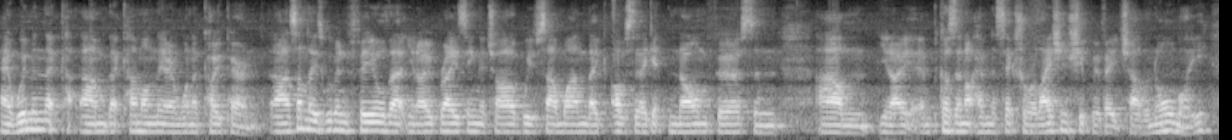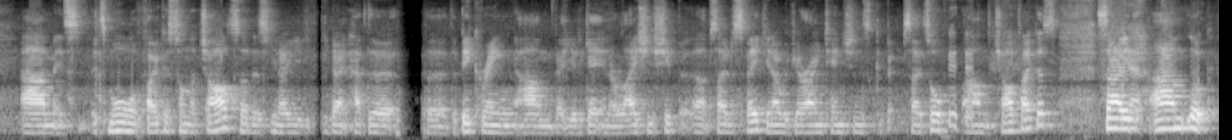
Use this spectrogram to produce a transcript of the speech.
and women that um, that come on there and want to co-parent. Uh, some of these women feel that you know raising a child with someone, they obviously they get to know them first, and um, you know, and because they're not having a sexual relationship with each other normally, um, it's it's more focused on the child. So there's you know you, you don't have the the, the bickering um, that you'd get in a relationship, uh, so to speak, you know, with your own tensions. So it's all um, child focus. So, yeah. um, look,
